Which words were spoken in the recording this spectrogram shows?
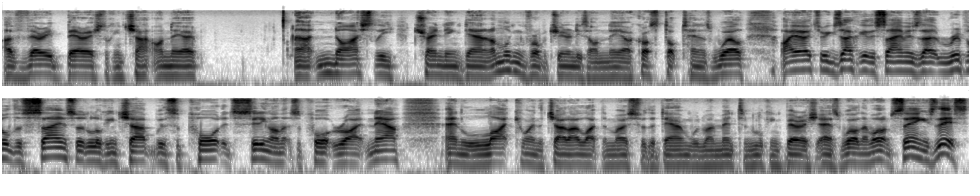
A very bearish looking chart on Neo uh, nicely trending down. And I'm looking for opportunities on Neo across the top 10 as well. IOTA exactly the same as that. Ripple the same sort of looking chart with support. It's sitting on that support right now. And Litecoin, the chart I like the most for the downward momentum, looking bearish as well. Now what I'm seeing is this:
